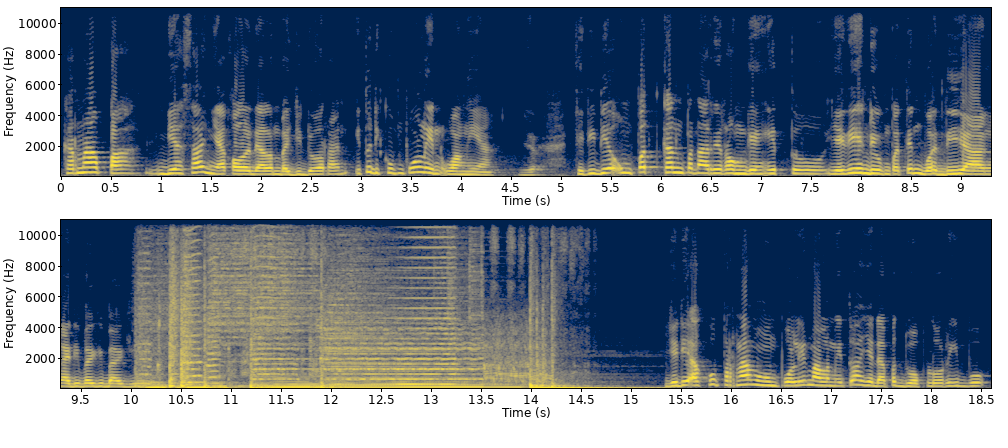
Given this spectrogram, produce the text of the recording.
Karena apa? Biasanya kalau dalam bajidoran itu dikumpulin uangnya. Ya. Jadi dia umpetkan penari ronggeng itu. Jadi yang diumpetin buat dia, nggak dibagi-bagi. Jadi aku pernah mengumpulin malam itu hanya dapat 20.000 ribu.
